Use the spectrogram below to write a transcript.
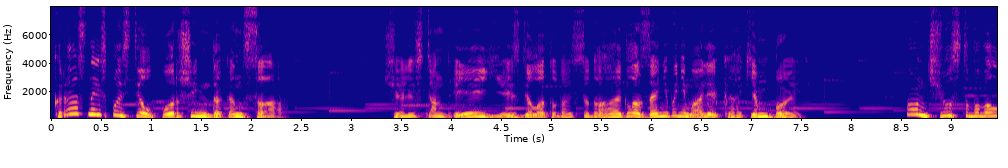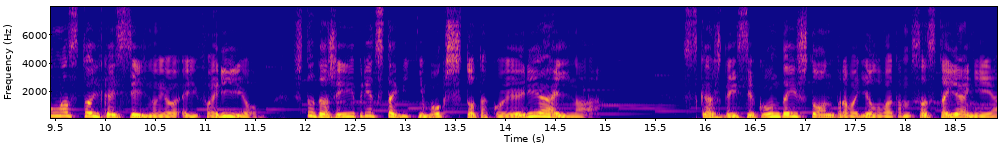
Красный спустил поршень до конца. Челюсть Андрея ездила туда-сюда, а глаза не понимали, как им быть. Он чувствовал настолько сильную эйфорию, что даже и представить не мог, что такое реально. С каждой секундой, что он проводил в этом состоянии,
